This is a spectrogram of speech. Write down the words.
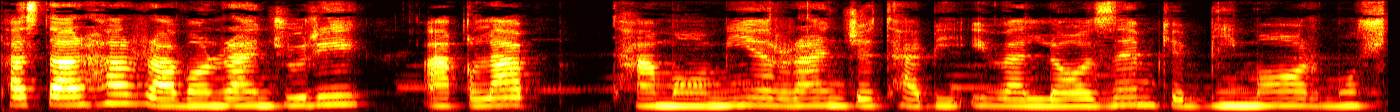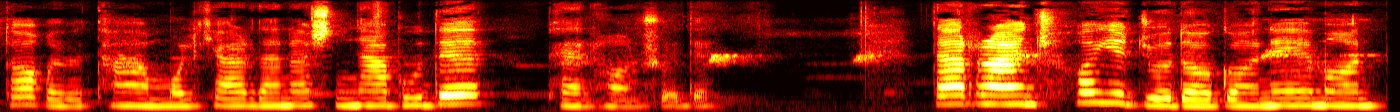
پس در هر روان رنجوری اغلب تمامی رنج طبیعی و لازم که بیمار مشتاق به تحمل کردنش نبوده پنهان شده. در رنج های جداگانه من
